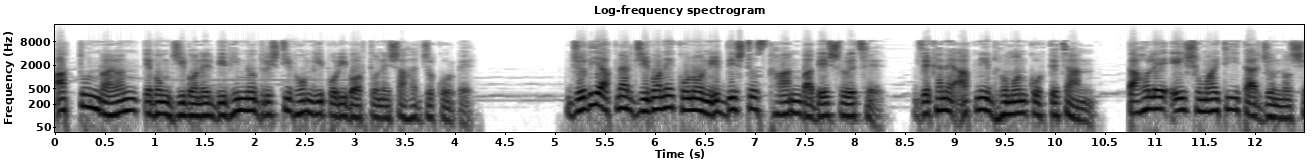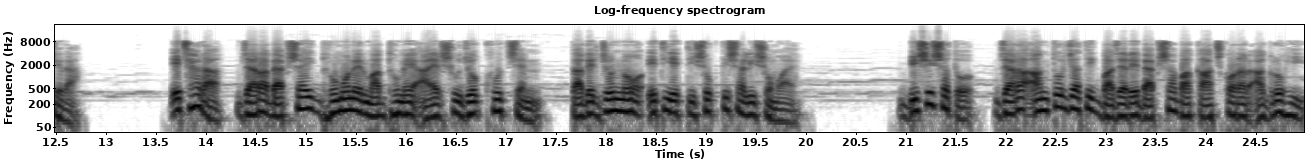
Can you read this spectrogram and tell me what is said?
আত্মোন্নয়ন এবং জীবনের বিভিন্ন দৃষ্টিভঙ্গি পরিবর্তনে সাহায্য করবে। যদি আপনার জীবনে কোনো নির্দিষ্ট স্থান বা দেশ রয়েছে যেখানে আপনি ভ্রমণ করতে চান, তাহলে এই সময়টি তার জন্য সেরা। এছাড়া, যারা ব্যবসায়িক ভ্রমণের মাধ্যমে আয়ের সুযোগ খুঁজছেন, তাদের জন্য এটি একটি শক্তিশালী সময়। বিশেষত, যারা আন্তর্জাতিক বাজারে ব্যবসা বা কাজ করার আগ্রহী,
